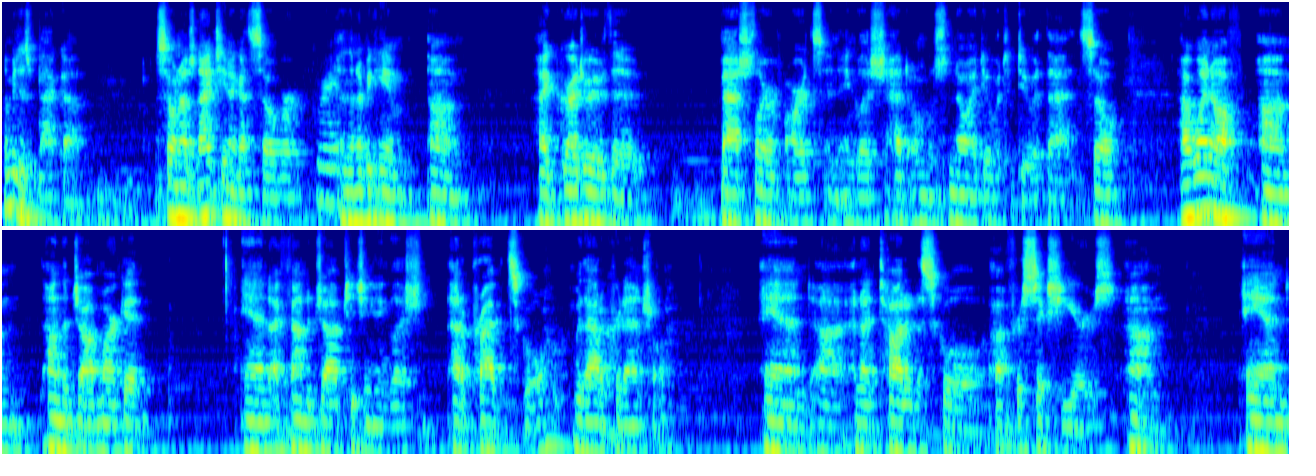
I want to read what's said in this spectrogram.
let me just back up. So when I was 19, I got sober. Right. And then I became, um, I graduated with a Bachelor of Arts in English, had almost no idea what to do with that. So I went off um, on the job market and I found a job teaching English at a private school without a credential. And, uh, and I taught at a school uh, for six years. Um, and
